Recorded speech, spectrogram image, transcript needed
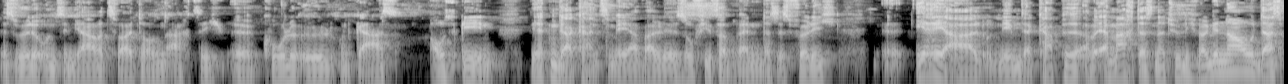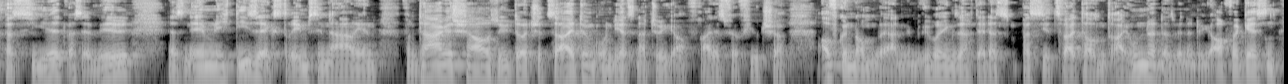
es würde uns im Jahre 2080 äh, Kohle, Öl und Gas ausgehen. Wir hätten gar keins mehr, weil wir so viel verbrennen. Das ist völlig äh, irreal und neben der Kappe. Aber er macht das natürlich, weil genau das passiert, was er will, dass nämlich diese Extremszenarien von Tagesschau, Süddeutsche Zeitung und jetzt natürlich auch Fridays for Future aufgenommen werden. Im Übrigen sagt er, das passiert 2300, das wird natürlich auch vergessen.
